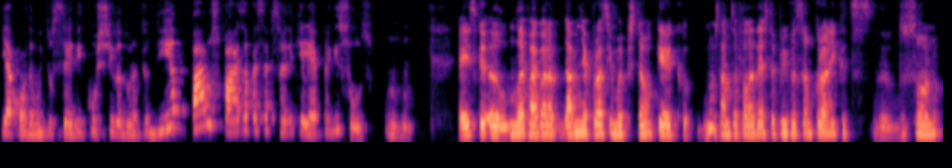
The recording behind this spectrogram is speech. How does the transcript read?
e acorda muito cedo e cochila durante o dia, para os pais a percepção é de que ele é preguiçoso. Uhum. É isso que uh, me leva agora à minha próxima questão, que é que nós estamos a falar desta privação crónica do sono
